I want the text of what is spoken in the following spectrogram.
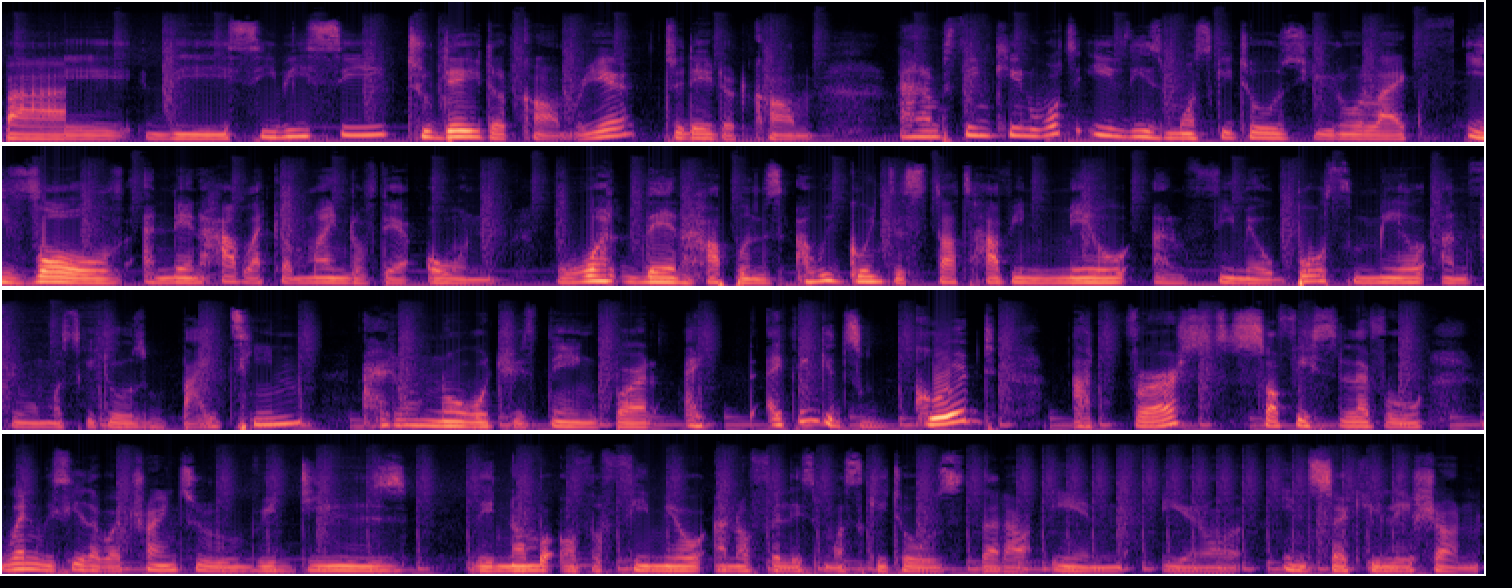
by the CBC today.com yeah today.com and I'm thinking, what if these mosquitoes, you know, like evolve and then have like a mind of their own? what then happens? Are we going to start having male and female, both male and female mosquitoes biting? I don't know what you think, but I I think it's good at first, surface level, when we see that we're trying to reduce the number of the female Anopheles mosquitoes that are in you know in circulation.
